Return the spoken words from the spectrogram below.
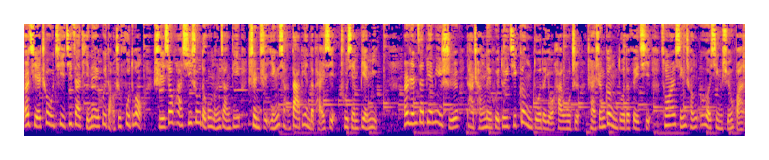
而且臭气积在体内会导致腹痛，使消化吸收的功能降低，甚至影响大便的排泄，出现便秘。而人在便秘时，大肠内会堆积更多的有害物质，产生更多的废气，从而形成恶性循环。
